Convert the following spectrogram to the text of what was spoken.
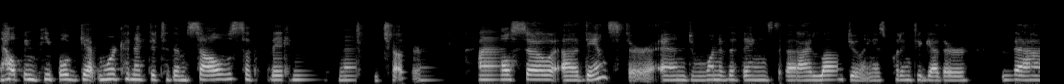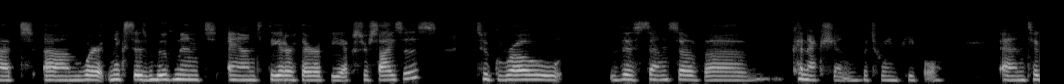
helping people get more connected to themselves so that they can connect to each other. I'm also a dancer, and one of the things that I love doing is putting together that um, where it mixes movement and theater therapy exercises to grow this sense of uh, connection between people and to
